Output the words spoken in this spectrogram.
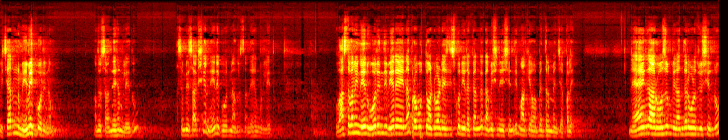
విచారణను మేమే కోరినాం. అందులో సందేహం లేదు. అసెంబ్లీ సాక్షిగా నేనే కోరిన అందులో సందేహం కూడా లేదు. వాస్తవానికి నేను కోరింది వేరే అయినా ప్రభుత్వం అడ్వాంటేజ్ తీసుకొని ఈ రకంగా కమిషన్ వేసింది. మాకేం అభ్యంతరం మేము చెప్పలే. న్యాయంగా ఆ రోజు మీరందరూ కూడా చూసిండ్రు.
